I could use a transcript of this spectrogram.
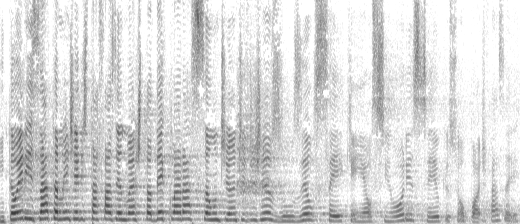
Então ele exatamente ele está fazendo esta declaração diante de Jesus. Eu sei quem é o Senhor e sei o que o Senhor pode fazer.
